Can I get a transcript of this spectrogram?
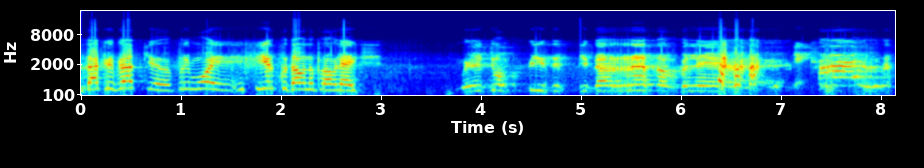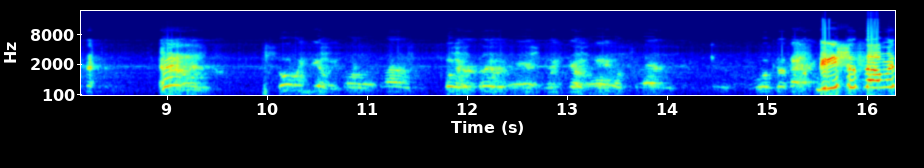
Итак, ребятки, прямой эфир, куда вы направляетесь? Мы идем пиздить пидоресов, блин. Что вы делаете? Гриша самый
